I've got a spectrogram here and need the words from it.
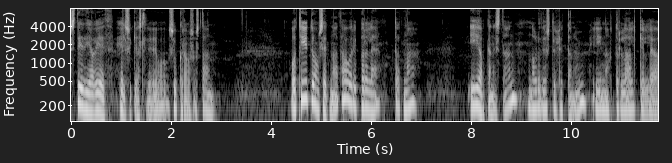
styðja við helsugjastlu og sjúkrahús á staðan. Og tíu dögum setna þá var ég bara lent þarna í Afganistan, norðaustu hlutanum, í náttúrulega algjörlega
